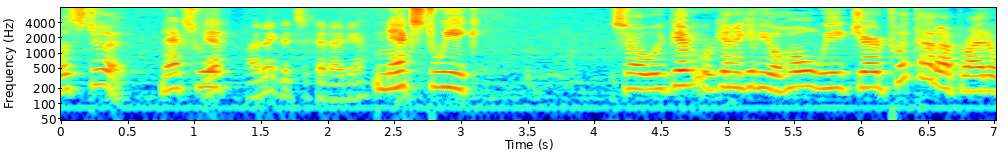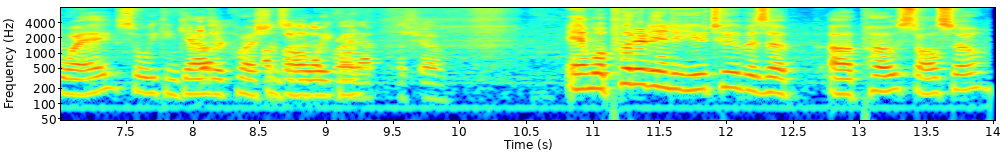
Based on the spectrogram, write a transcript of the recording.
Let's do it next week Yeah, I think it's a good idea. next week. So we give we're going to give you a whole week. Jared, put that up right away so we can gather Yeah, questions I'll put it all up week right after the show. And we'll put it into YouTube as a, a post also,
